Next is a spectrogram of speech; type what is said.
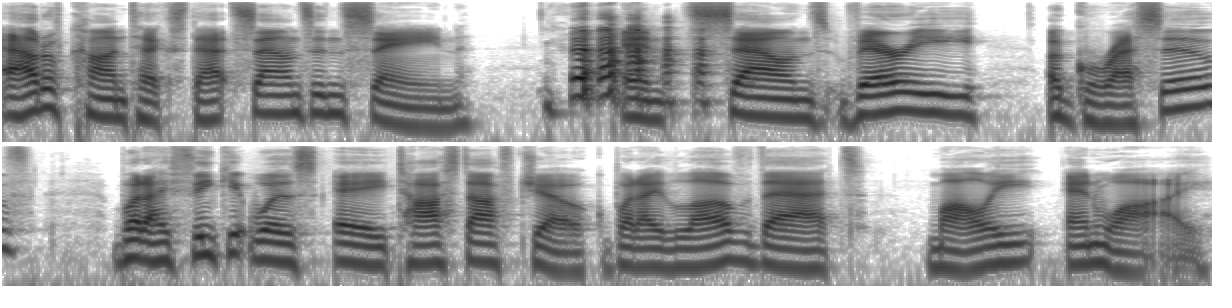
out of context, that sounds insane and sounds very aggressive, but I think it was a tossed off joke. But I love that Molly and NY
